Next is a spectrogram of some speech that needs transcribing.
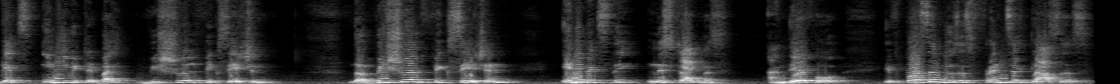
gets inhibited by visual fixation. The visual fixation inhibits the nystagmus and therefore if person uses Frenzel glasses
